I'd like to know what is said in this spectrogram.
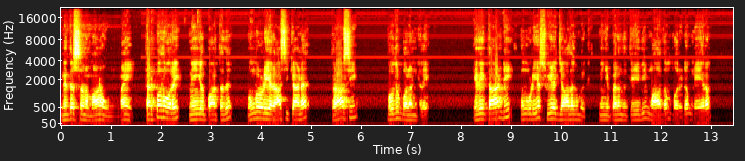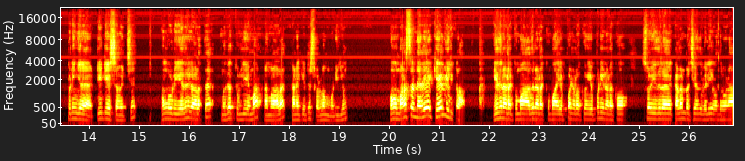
நிதர்சனமான உண்மை. தற்போது வரை நீங்கள் பார்த்தது உங்களுடைய ராசிக்கான ராசி பொது பலன்களை. இதை தாண்டி உங்களுடைய சுய ஜாதகம் இருக்கு. நீங்க பிறந்த தேதி மாதம் வருடம் நேரம் அப்படிங்கிற டீட்டெயில்ஸை வச்சு உங்களுடைய எதிர்காலத்தை மிக துல்லியமாக நம்மளால் கணக்கிட்டு சொல்ல முடியும். உங்கள் மனசில் நிறைய கேள்வி இருக்கலாம். இது நடக்குமா அது நடக்குமா எப்போ நடக்கும் எப்படி நடக்கும்? ஸோ இதில் கடன் பிரச்சனை வந்து வெளியே வந்துருவனா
